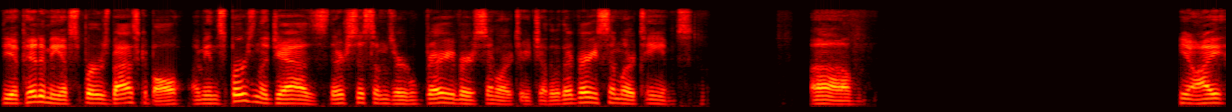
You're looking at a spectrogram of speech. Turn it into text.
the epitome of Spurs basketball. I mean, the Spurs and the Jazz, their systems are very, very similar to each other. They're very similar teams. Um, you know, I,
